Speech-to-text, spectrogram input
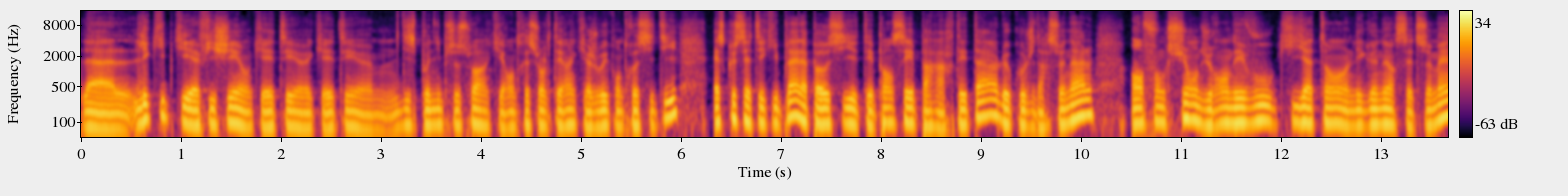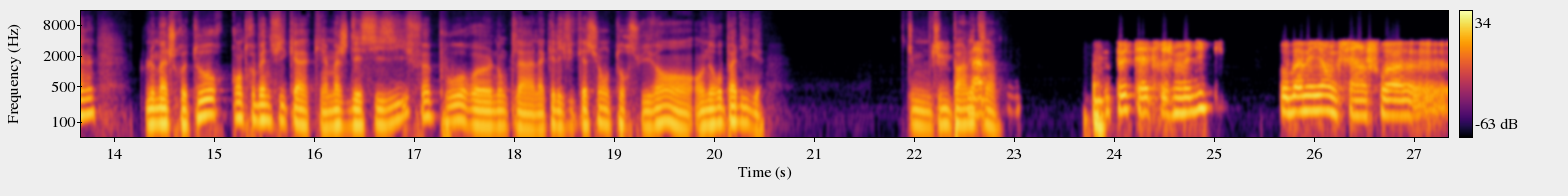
l'équipe qui est affichée hein, qui a été euh, qui a été euh, disponible ce soir qui est rentrée sur le terrain qui a joué contre City est-ce que cette équipe là elle a pas aussi été pensé par Arteta, le coach d'Arsenal, en fonction du rendez-vous qui attend les Gunners cette semaine, le match retour contre Benfica, qui est un match décisif pour euh, donc la, qualification au tour suivant en, Europa League. Tu, me parlais de bah, ça Peut-être. Je me dis qu'Aubameyang, c'est un choix euh,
